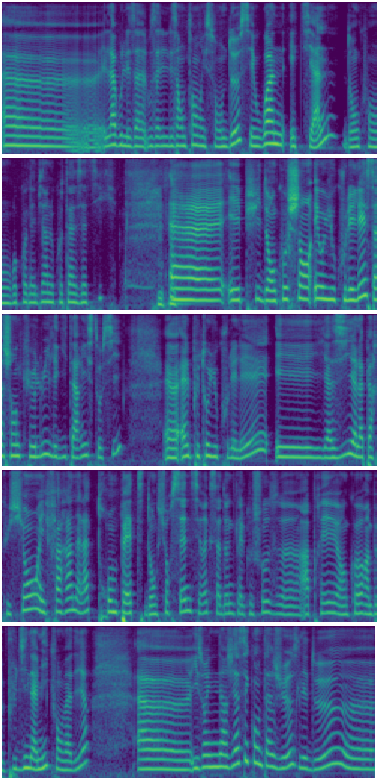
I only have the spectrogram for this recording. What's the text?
Euh, là, vous, les a- vous allez les entendre, ils sont deux, c'est Wan et Tian, donc on reconnaît bien le côté asiatique. Euh, et puis donc au chant et au ukulélé, sachant que lui, il est guitariste aussi, Euh, elle plutôt ukulélé, et il y a Zi à la percussion et Farhan à la trompette. Donc sur scène, c'est vrai que ça donne quelque chose après encore un peu plus dynamique, on va dire. Euh, ils ont une énergie assez contagieuse, les deux, euh,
